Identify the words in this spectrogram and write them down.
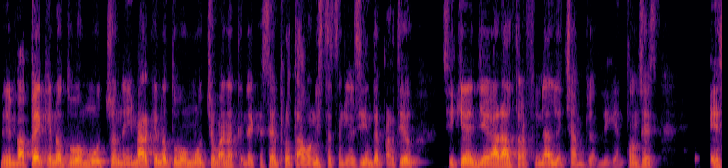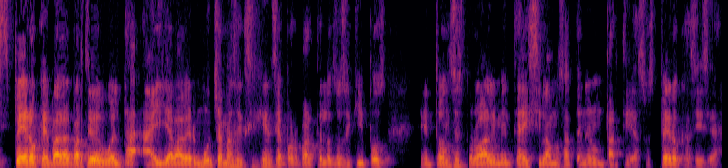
Mbappé que no tuvo mucho, Neymar que no tuvo mucho, van a tener que ser protagonistas en el siguiente partido si quieren llegar a otra final de Champions League. Entonces, Espero que para el partido de vuelta ahí ya va a haber mucha más exigencia por parte de los dos equipos, entonces probablemente ahí sí vamos a tener un partidazo. Espero que así sea.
